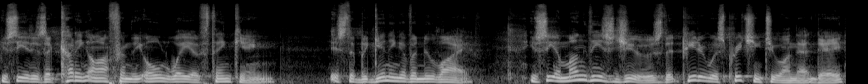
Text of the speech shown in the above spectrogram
You see, it is a cutting off from the old way of thinking. It's the beginning of a new life. You see, among these Jews that Peter was preaching to on that day,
